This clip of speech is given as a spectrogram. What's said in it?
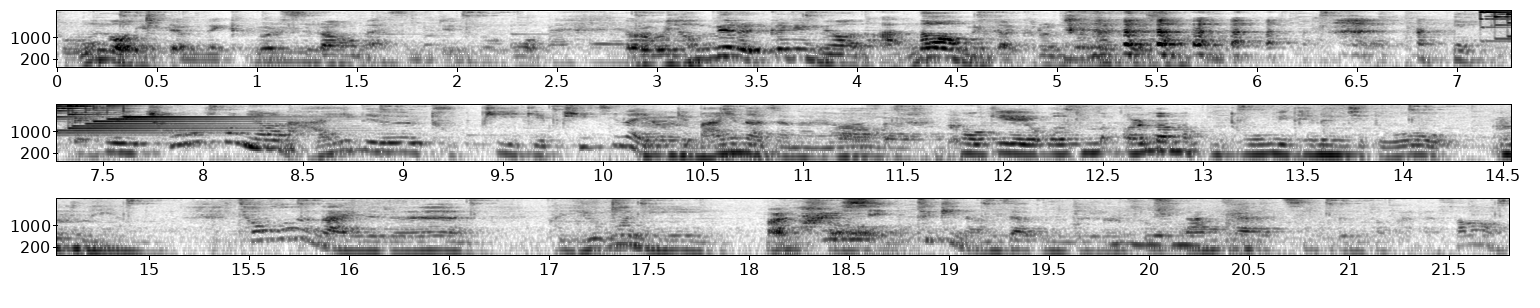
좋은 거기 때문에 그걸 음. 쓰라고 말씀드리는 거고 맞아요. 여러분 현미를 끓이면 안 나옵니다 그런 점액질 성분 네. 저희 청소년 아이들 두피 이게 피지나 이런 게 음. 많이 나잖아요. 맞아요. 거기에 얼마, 얼마만큼 도움이 되는지도 궁금해요. 음. 청소년 아이들은 그 유분이 많죠. 훨씬 특히 남자분들은 음. 또 남자 친구들은 더 많아서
